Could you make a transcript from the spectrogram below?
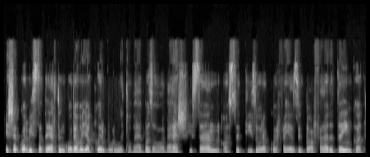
És akkor visszatértünk oda, hogy akkor borul tovább az alvás, hiszen az, hogy 10 órakor fejezzük be a feladatainkat,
